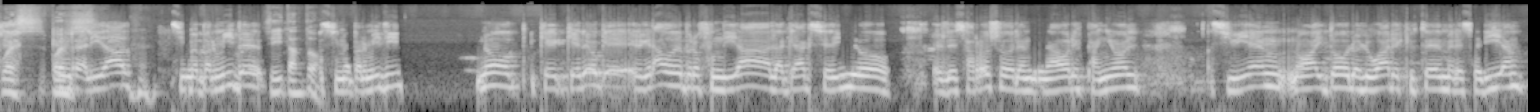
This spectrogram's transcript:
Pues, pues, En realidad, si me permite. Sí, tanto. Si me permite. No, que creo que el grado de profundidad a la que ha accedido el desarrollo del entrenador español si bien no hay todos los lugares que ustedes merecerían,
